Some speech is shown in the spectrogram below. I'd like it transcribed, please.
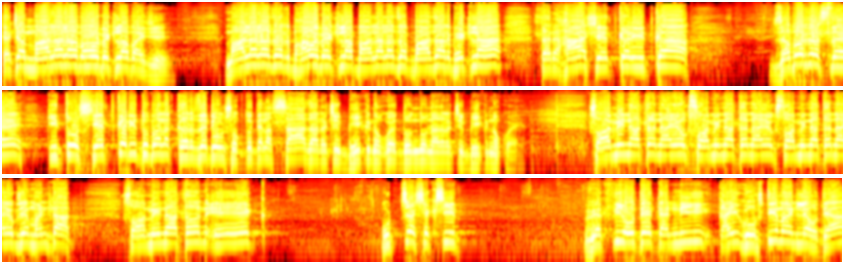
त्याच्या मालाला भाव भेटला पाहिजे. मालाला जर भाव भेटला मालाला जर बाजार भेटला तर हा शेतकरी इतका जबरदस्त आहे की तो शेतकरी तुम्हाला कर्ज देऊ शकतो. त्याला सहा हजाराची भीक नको आहे दोन दोन हजाराची भीक नको आहे स्वामीनाथन आयोग स्वामीनाथन आयोग स्वामीनाथन आयोग जे म्हणतात स्वामीनाथन हे एक उच्च शिक्षित व्यक्ती होते. त्यांनी काही गोष्टी मांडल्या होत्या.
